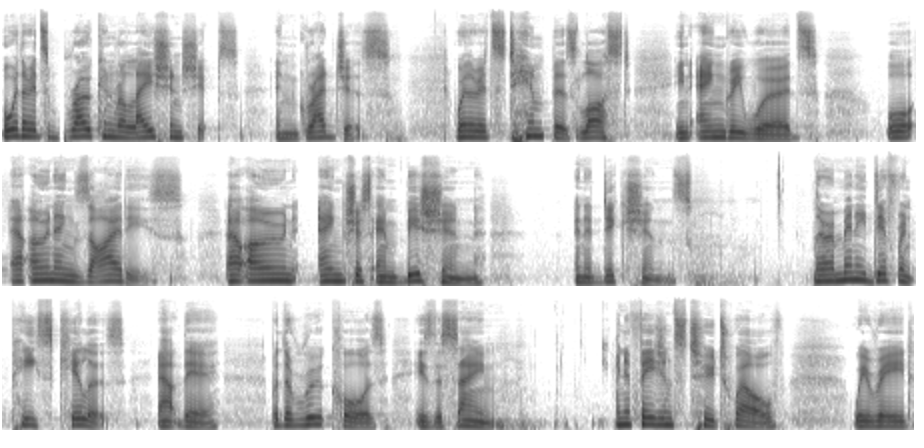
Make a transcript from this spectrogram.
or whether it's broken relationships and grudges, whether it's tempers lost in angry words or our own anxieties, our own anxious ambition and addictions. There are many different peace killers out there, but the root cause is the same. In Ephesians 2:12, we read,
